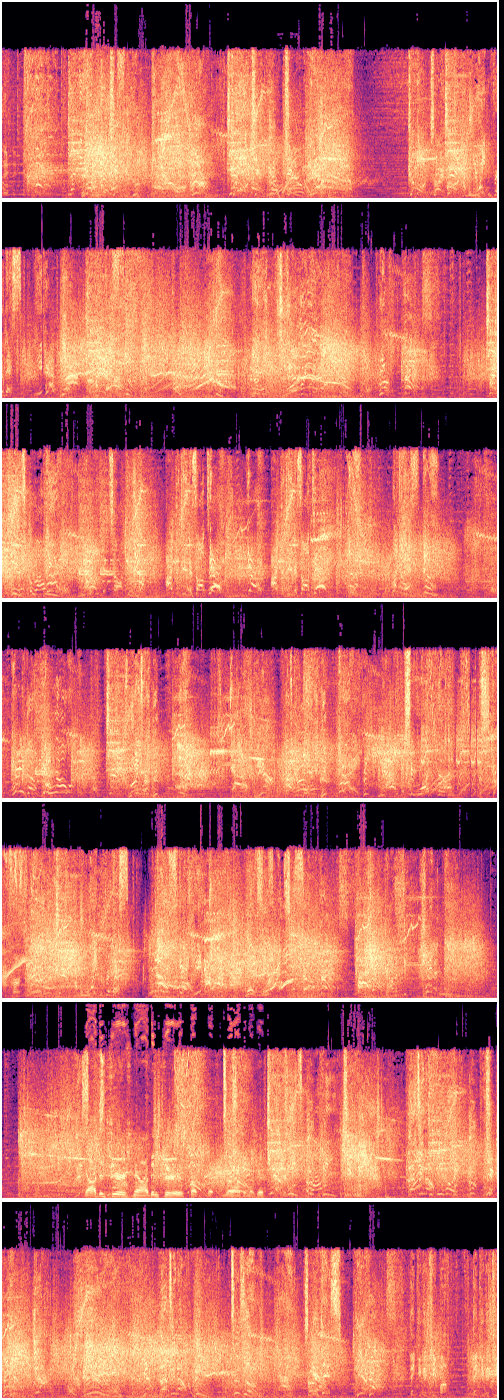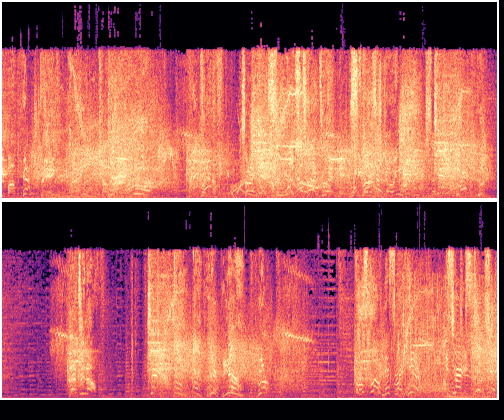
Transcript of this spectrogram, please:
Come on, try hard! I've been waiting for this! Please, allow me! Now you're talking! I could do this all day! Yeah, I've been serious now. I've been serious about what, what happened, okay? Try this! Think you can keep up? Think you can keep up? Big bang, come on! Good enough. Try this! It's time this right here is your extension!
